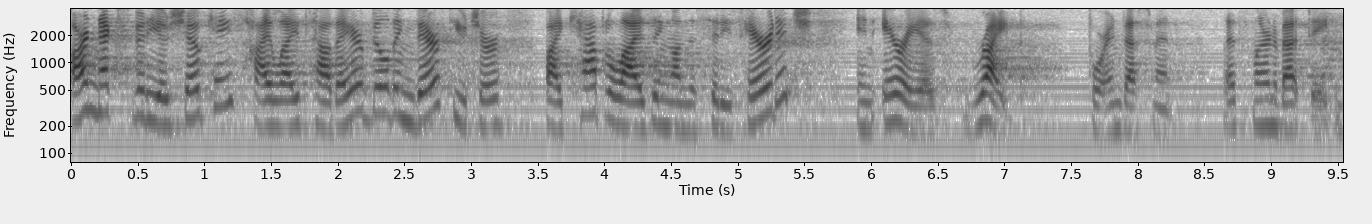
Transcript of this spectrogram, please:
Our next video showcase highlights how they are building their future by capitalizing on the city's heritage in areas ripe for investment. Let's learn about Dayton.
